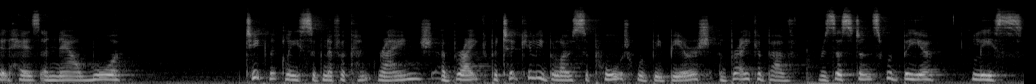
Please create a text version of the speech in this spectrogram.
It has a now more technically significant range. A break, particularly below support, would be bearish. A break above resistance would be a less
